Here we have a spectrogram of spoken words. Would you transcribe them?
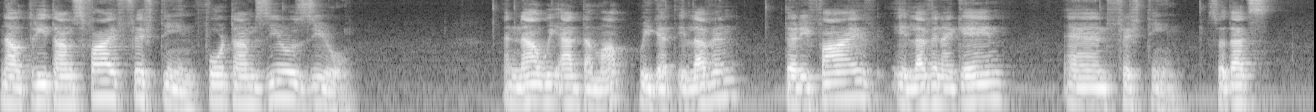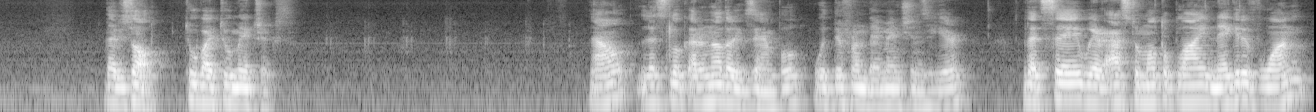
Now 3 times 5, 15. 4 times 0, 0. And now we add them up. We get 11, 35, 11 again, and 15. So that's the result, 2 by 2 matrix. Now let's look at another example with different dimensions here. Let's say we're asked to multiply negative 1,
